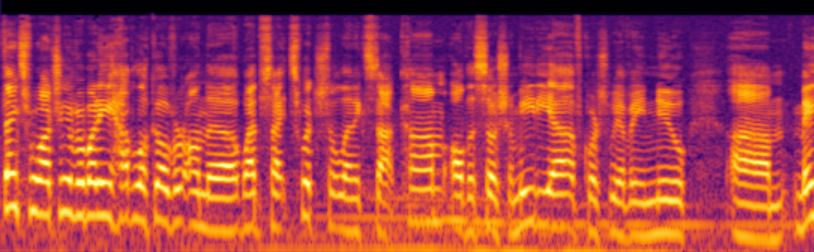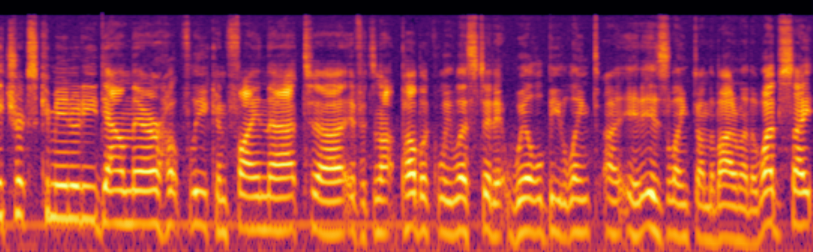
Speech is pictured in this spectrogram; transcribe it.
Thanks for watching, everybody. Have a look over on the website, switchedtolinux.com, all the social media. Of course, we have a new um, Matrix community down there. Hopefully, you can find that. Uh, if it's not publicly listed, it will be linked. Uh, it is linked on the bottom of the website.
